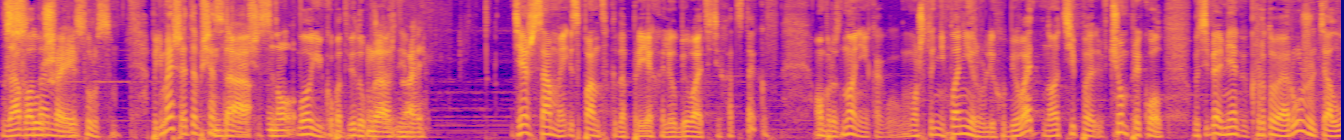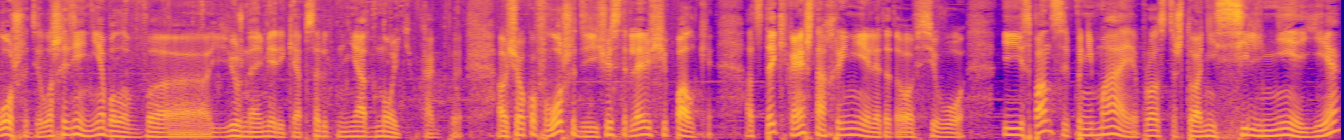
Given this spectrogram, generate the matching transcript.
за обладание слушай, ресурсом. Понимаешь, это сейчас, да, я сейчас но... логику подведу. Да, давай. Те же самые испанцы, когда приехали убивать этих ацтеков, образно, ну, они как бы, может, и не планировали их убивать, но типа, в чем прикол? У тебя мега крутое оружие, у тебя лошади. Лошадей не было в э, Южной Америке абсолютно ни одной, как бы. А у чуваков лошади, еще и стреляющие палки. Ацтеки, конечно, охренели от этого всего. И испанцы, понимая просто, что они сильнее,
